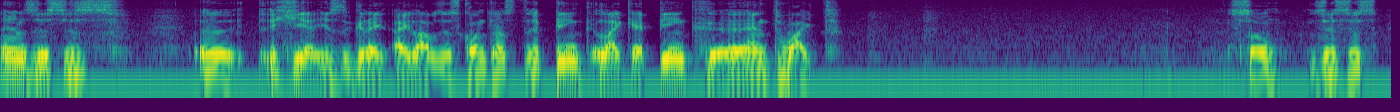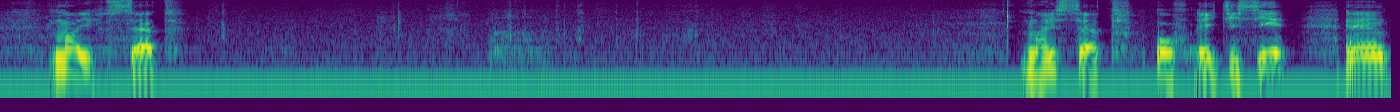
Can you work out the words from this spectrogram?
And this is uh, here is great I love this contrast uh, pink like a pink uh, and white. So this is my set my set of ATC and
